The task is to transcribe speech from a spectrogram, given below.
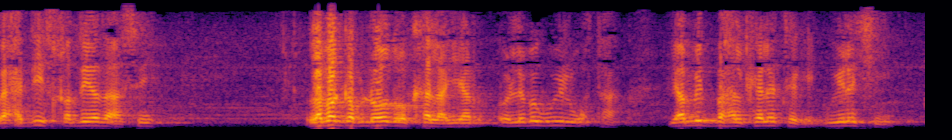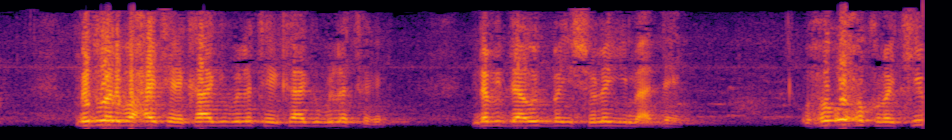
waa xadiid qadiyadaasi laba gabdhood oo kala yar oo laba wiil wata yaa midba halkala tegey wiilashii mid waliba waxay tihi kaagii buu la tegey kaagii buu la tegey nebi daa-uud bay isula yimaadeen. Wuxuu u xukumay kii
